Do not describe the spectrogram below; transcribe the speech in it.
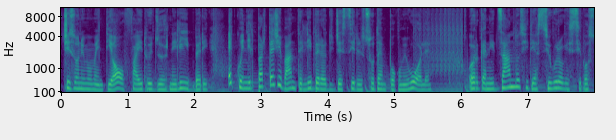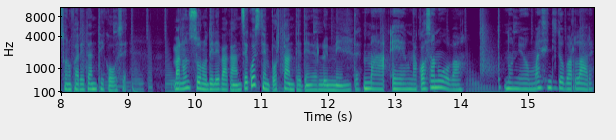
ci sono i momenti off, i tuoi giorni liberi e quindi il partecipante è libero di gestire il suo tempo come vuole. Organizzandosi ti assicuro che si possono fare tante cose ma non sono delle vacanze, questo è importante tenerlo in mente. Ma è una cosa nuova? Non ne ho mai sentito parlare,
